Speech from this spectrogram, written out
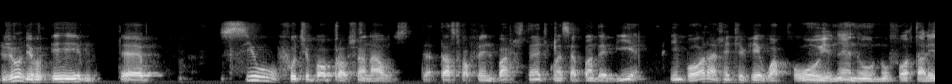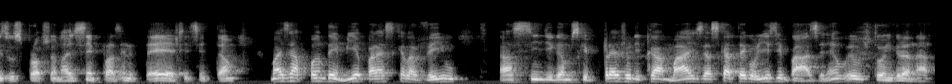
Júlio, e é, se o futebol profissional está tá sofrendo bastante com essa pandemia, embora a gente veja o apoio né, no, no Fortaleza, os profissionais sempre fazendo testes e tal, mas a pandemia parece que ela veio, assim, digamos que prejudicar mais as categorias de base, né? Eu estou engranado.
